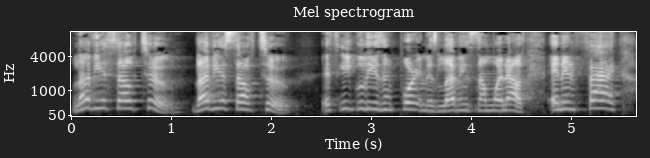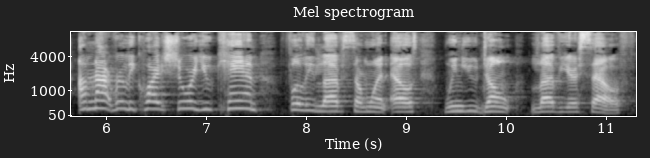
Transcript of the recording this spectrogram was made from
Love yourself too. Love yourself too. It's equally as important as loving someone else. And in fact, I'm not really quite sure you can fully love someone else when you don't love yourself.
